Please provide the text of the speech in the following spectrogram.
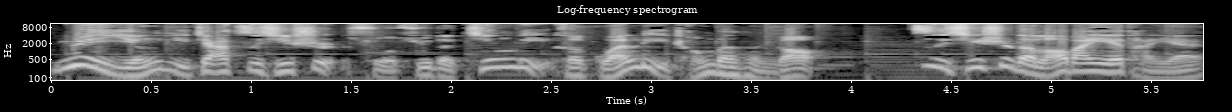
运营一家自习室所需的精力和管理成本很高。自习室的老板也坦言，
